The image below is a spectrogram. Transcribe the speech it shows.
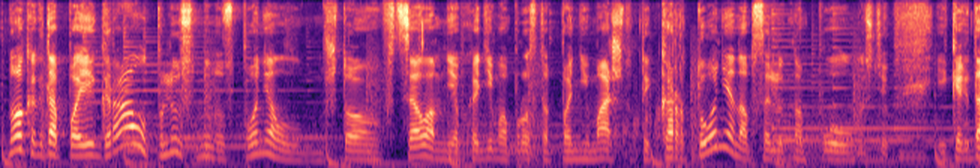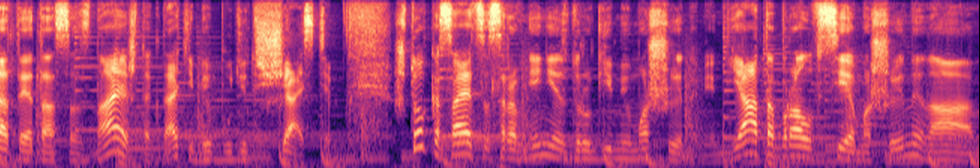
Но когда поиграл, плюс-минус понял, что в целом необходимо просто понимать, что ты картонен абсолютно полностью. И когда ты это осознаешь, тогда тебе будет счастье. Что касается сравнения с другими машинами. Я отобрал все машины на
